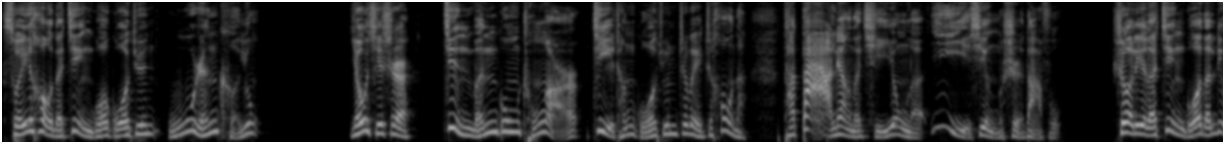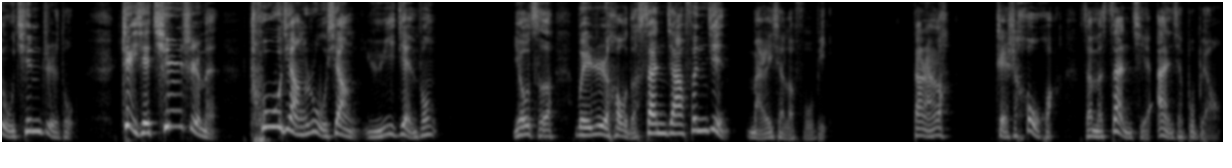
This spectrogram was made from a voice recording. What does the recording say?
随后的晋国国君无人可用，尤其是。晋文公重耳继承国君之位之后呢，他大量的启用了异姓士大夫，设立了晋国的六亲制度。这些亲士们出将入相，羽翼渐丰，由此为日后的三家分晋埋下了伏笔。当然了，这是后话，咱们暂且按下不表。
